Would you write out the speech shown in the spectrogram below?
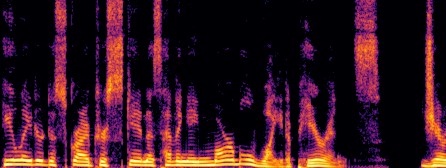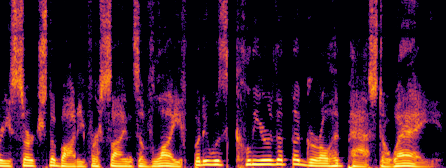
He later described her skin as having a marble white appearance. Jerry searched the body for signs of life, but it was clear that the girl had passed away.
